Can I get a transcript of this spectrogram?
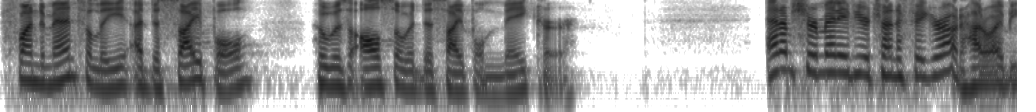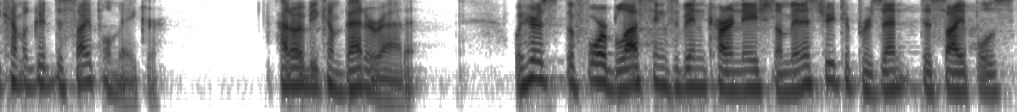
fundamentally a disciple who was also a disciple maker. And I'm sure many of you are trying to figure out how do I become a good disciple maker? How do I become better at it? Well, here's the four blessings of incarnational ministry to present disciples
